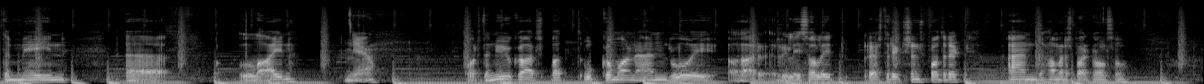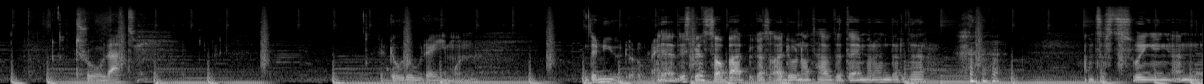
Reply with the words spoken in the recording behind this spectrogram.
the main uh, line Yeah. for the new cards, but Ukkomon and Louis are really solid restrictions for the deck, and Hammerspark also. True that. Doru Greymon. The new Doru Greymon. Yeah, this feels so bad because I do not have the tamer under there. I'm just swinging, and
